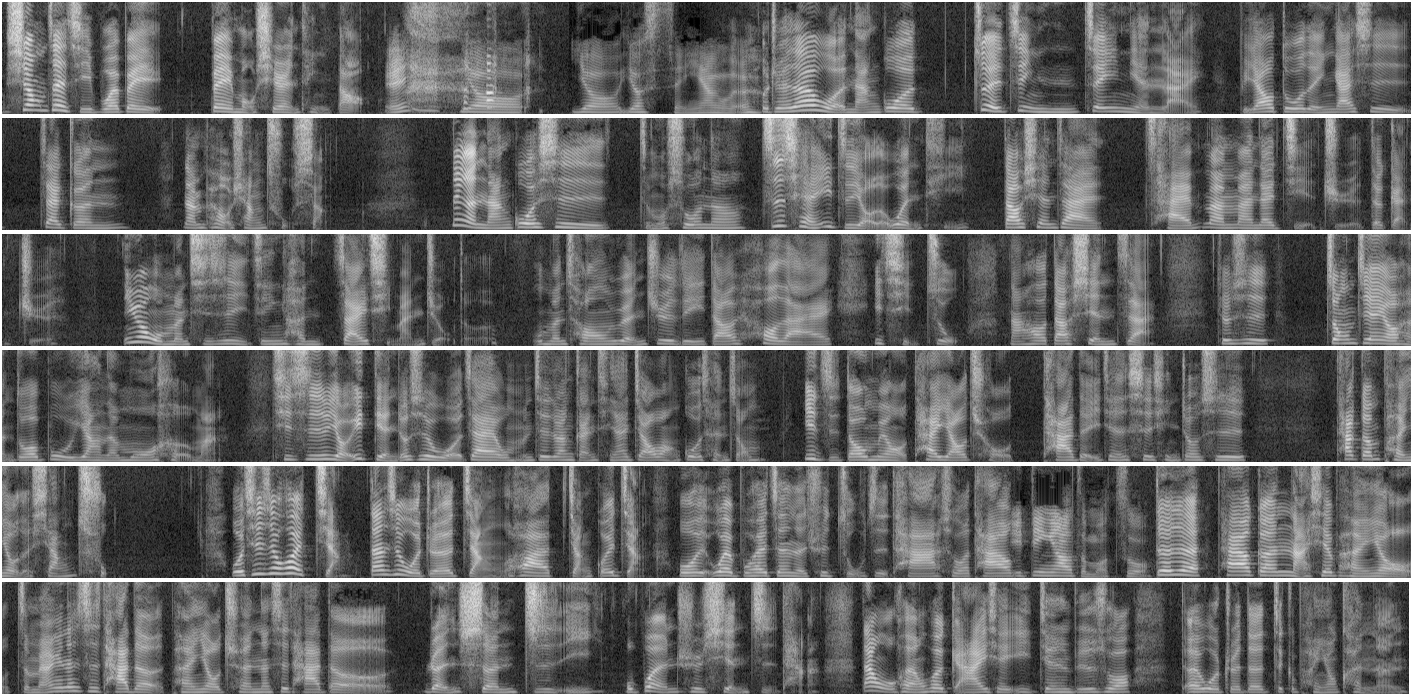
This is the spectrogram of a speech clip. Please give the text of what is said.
希望这集不会被被某些人听到。哎，又又又是怎样了？我觉得我难过，最近这一年来比较多的，应该是在跟男朋友相处上。那个难过是怎么说呢？之前一直有的问题，到现在才慢慢在解决的感觉。因为我们其实已经很在一起蛮久的了。我们从远距离到后来一起住，然后到现在，就是中间有很多不一样的磨合嘛。其实有一点就是我在我们这段感情在交往过程中，一直都没有太要求他的一件事情，就是他跟朋友的相处。我其实会讲，但是我觉得讲的话讲归讲，我我也不会真的去阻止他说他一定要怎么做。对对，他要跟哪些朋友怎么样？因为那是他的朋友圈，那是他的人生之一，我不能去限制他。但我可能会给他一些意见，比如说，呃，我觉得这个朋友可能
